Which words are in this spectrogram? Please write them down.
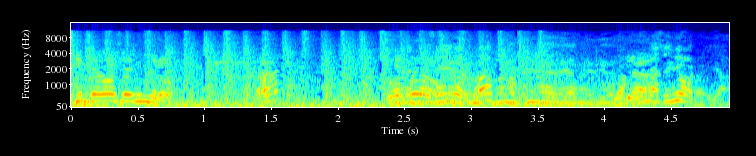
¿Quién te va a hacer dinero? ¿Ah? Una señora, ya.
